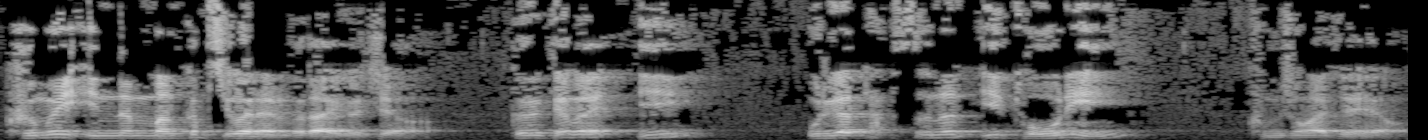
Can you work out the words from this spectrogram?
금이 있는 만큼 찍어내는 거다 이거죠. 그렇기 때문에 이 우리가 다 쓰는 이 돈이 금송아지예요.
